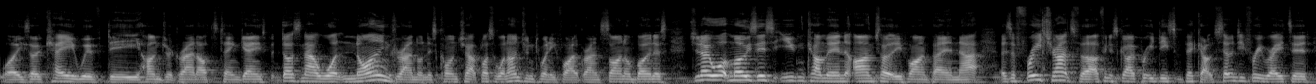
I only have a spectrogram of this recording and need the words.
Well, he's okay with the 100 grand after 10 games, but does now want 9 grand on his contract plus 125 grand sign-on bonus. Do you know what, Moses? You can come in. I'm totally fine paying that. As a free transfer, I think this guy a pretty decent pickup. 73 rated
